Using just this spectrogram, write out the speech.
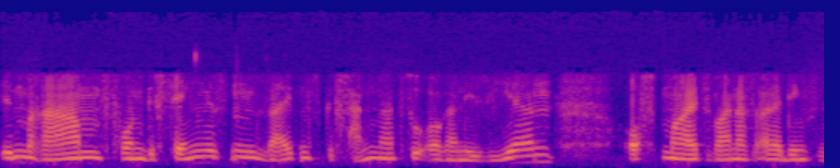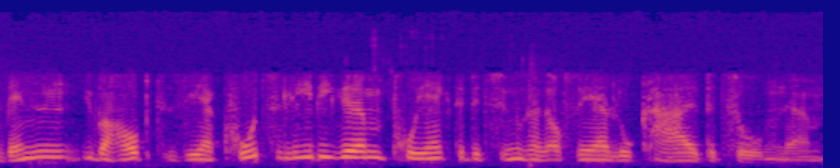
im Rahmen von Gefängnissen seitens Gefangener zu organisieren. Oftmals waren das allerdings, wenn überhaupt, sehr kurzlebige Projekte beziehungsweise auch sehr lokal bezogene.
